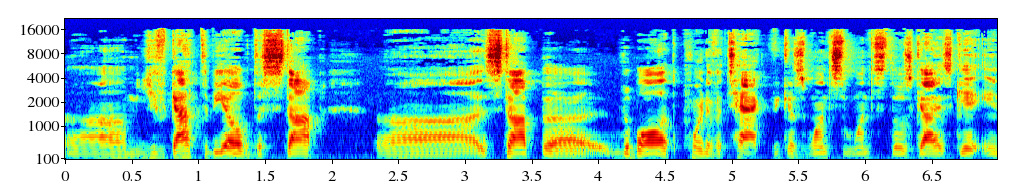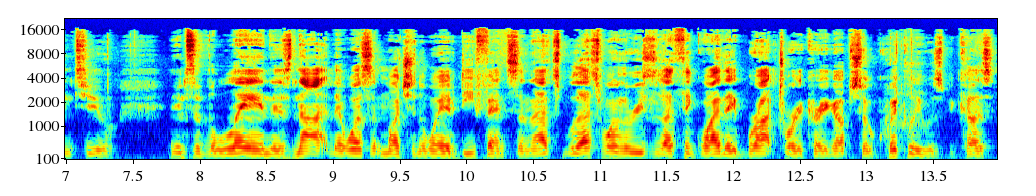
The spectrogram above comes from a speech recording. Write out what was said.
um, you've got to be able to stop uh, stop uh, the ball at the point of attack because once once those guys get into into the lane, there's not there wasn't much in the way of defense, and that's that's one of the reasons I think why they brought Torrey Craig up so quickly was because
